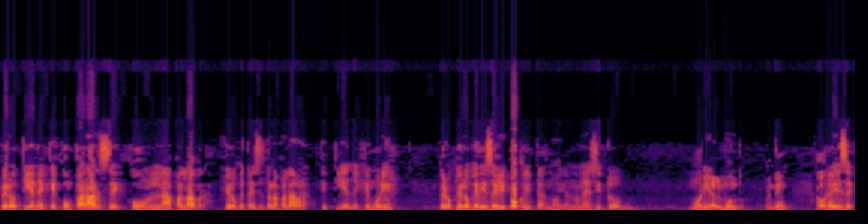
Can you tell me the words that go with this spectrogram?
pero tiene que compararse con la palabra. ¿Qué es lo que está diciendo la palabra? Que tiene que morir. Pero ¿qué es lo que dice el hipócrita? No, yo no necesito morir al mundo, ¿me entiendes? Ahora dice,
